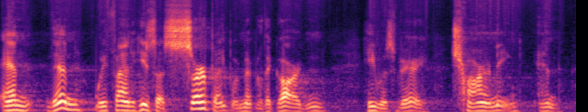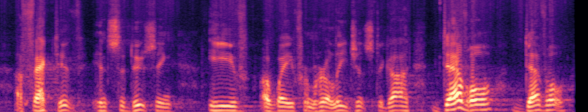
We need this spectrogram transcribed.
And then we find he's a serpent. Remember the garden? He was very charming and effective in seducing Eve away from her allegiance to God. Devil, devil,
